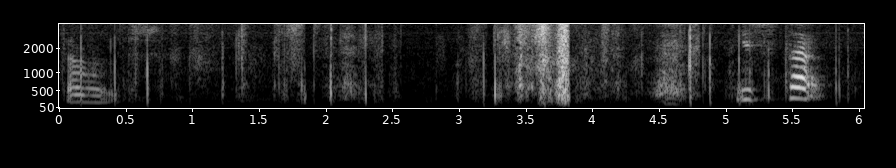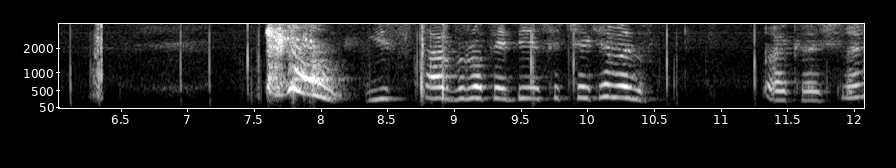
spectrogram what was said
Tamamdır. 100 star 100 star drop hediyesi çekemedim. Arkadaşlar.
